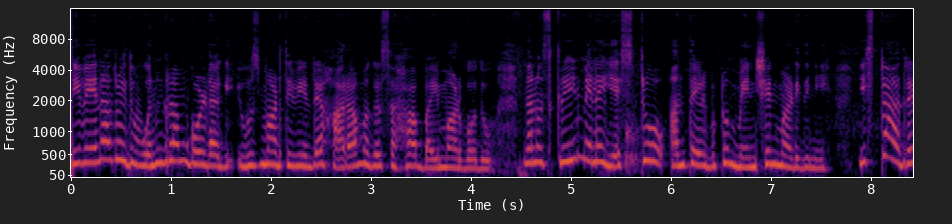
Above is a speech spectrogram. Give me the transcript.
ನೀವೇನಾದರೂ ಇದು ಒನ್ ಗ್ರಾಮ್ ಗೋಲ್ಡ್ ಆಗಿ ಯೂಸ್ ಮಾಡ್ತೀವಿ ಅಂದರೆ ಆರಾಮಾಗಿ ಸಹ ಬೈ ಮಾಡ್ಬೋದು. ನಾನು ಸ್ಕ್ರೀನ್ ಮೇಲೆ ಎಷ್ಟು ಅಂತ ಹೇಳ್ಬಿಟ್ಟು ಮೆನ್ಷನ್ ಮಾಡಿದ್ದೀನಿ. ಇಷ್ಟ ಆದರೆ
